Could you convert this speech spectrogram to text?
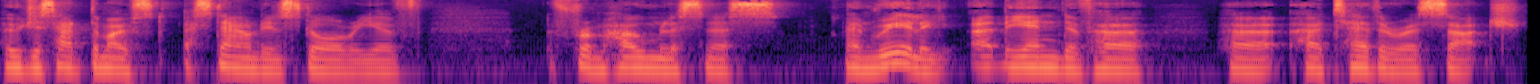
who just had the most astounding story of from homelessness, and really at the end of her her her tether as such,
